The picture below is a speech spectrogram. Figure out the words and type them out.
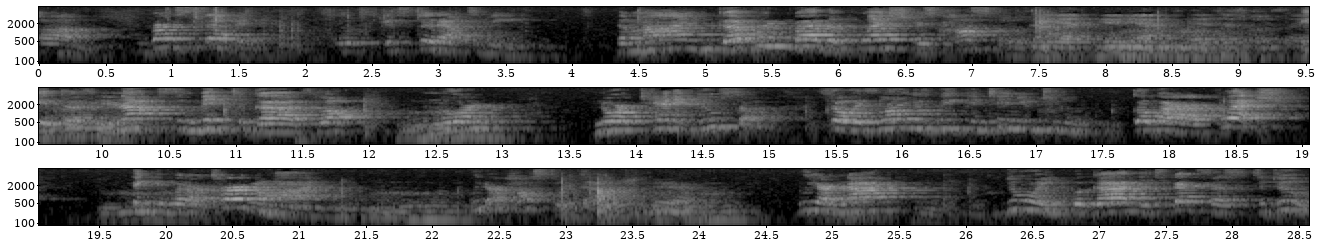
um, verse seven, it, it stood out to me. The mind governed by the flesh is hostile to God. Yeah, yeah, yeah, that- that's what I'm saying. It does not submit to God's law, nor, nor can it do so. So as long as we continue to go by our flesh, mm-hmm. thinking with our carnal mind, we are hostile to God. Yeah. We are not doing what God expects us to do,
